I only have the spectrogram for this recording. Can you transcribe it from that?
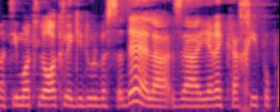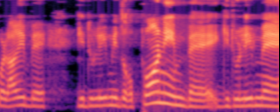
מתאימות לא רק לגידול בשדה, אלא זה הירק הכי פופולרי בגידולים הידרופונים, בגידולים okay. אה,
